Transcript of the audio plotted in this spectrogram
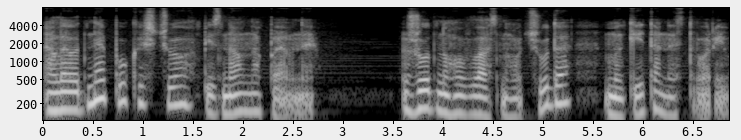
Але одне поки що пізнав напевне жодного власного чуда Микита не створив.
